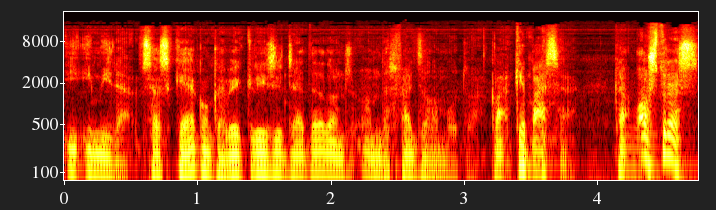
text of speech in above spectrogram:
i, i mira, saps què? Com que ve crisi, etc, doncs em desfaig de la mútua. Clar, què passa? Que, ostres,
